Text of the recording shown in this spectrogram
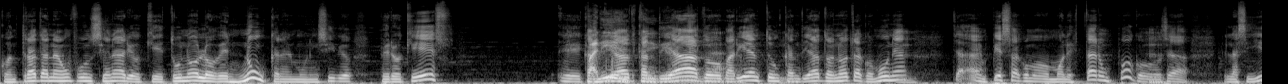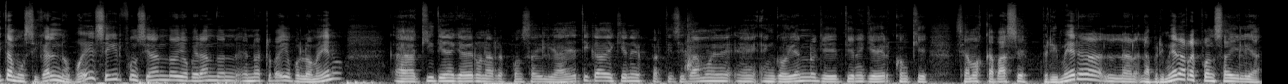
contratan a un funcionario que tú no lo ves nunca en el municipio, pero que es eh, candidato, candidato claro. pariente, Mm. un candidato en otra comuna, ya empieza como a molestar un poco. Mm. O sea, la sillita musical no puede seguir funcionando y operando en, en nuestro país, por lo menos aquí tiene que haber una responsabilidad ética de quienes participamos en, en- en gobierno que tiene que ver con que seamos capaces, primero, la, la primera responsabilidad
